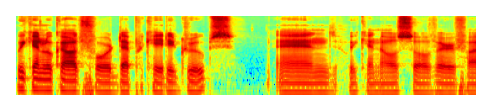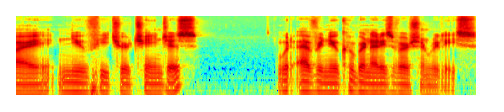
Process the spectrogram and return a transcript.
we can look out for deprecated groups and we can also verify new feature changes with every new Kubernetes version release.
